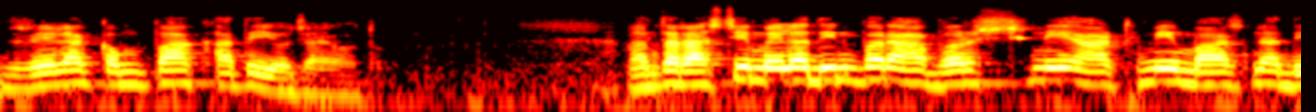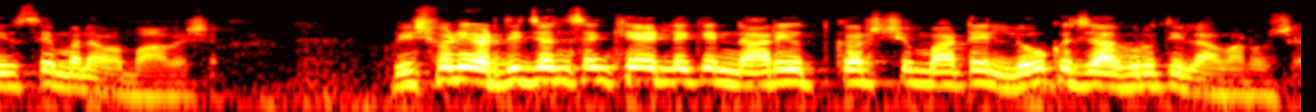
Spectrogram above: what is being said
રેલા કંપા ખાતે યોજાયો હતો. આંતરરાષ્ટ્રીય મહિલા દિન પર આ વર્ષની આઠમી માર્ચના દિવસે મનાવવામાં આવે છે. વિશ્વની અડધી જનસંખ્યા એટલે કે નારી ઉત્કર્ષ માટે લોક જાગૃતિ લાવવાનો છે.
